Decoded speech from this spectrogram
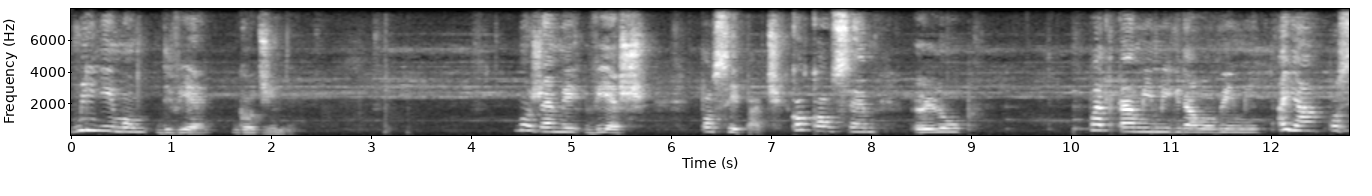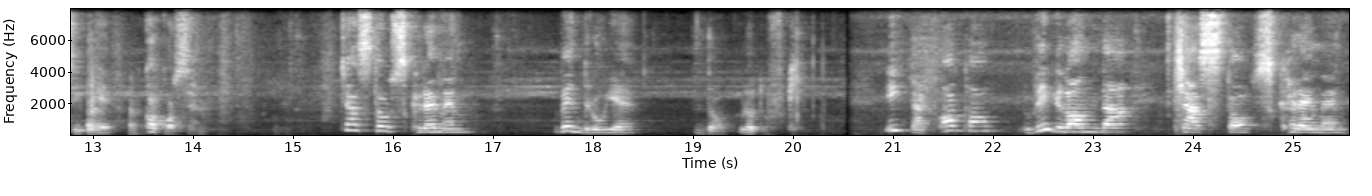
minimum dwie godziny. Możemy wierzch posypać kokosem lub płatkami migdałowymi, a ja posypię kokosem. Ciasto z kremem wędruje do lodówki. I tak oto wygląda ciasto z kremem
